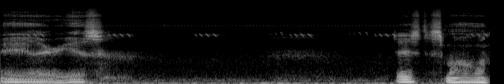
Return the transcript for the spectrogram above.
Yeah, there he is. Just a small one.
